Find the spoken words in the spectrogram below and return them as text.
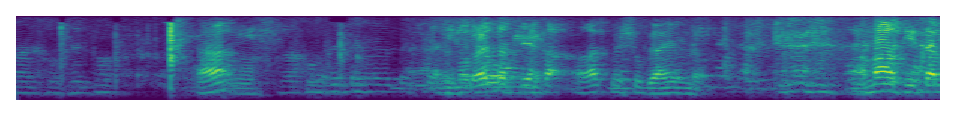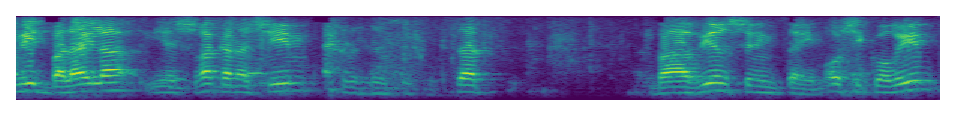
אה? אני שואל את עצמך, רק משוגעים לא. אמרתי תמיד בלילה יש רק אנשים קצת באוויר שנמצאים, או שיכורים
